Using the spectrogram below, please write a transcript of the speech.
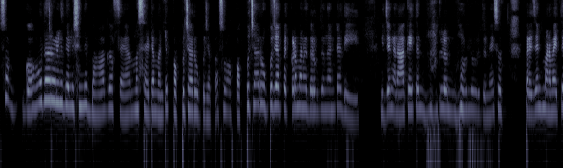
సో గోదావరికి తెలిసింది బాగా ఫేమస్ ఐటమ్ అంటే పప్పుచారు ఉప్పు చెప్ప సో ఆ పప్పుచారు ఉప్పు చెప్ప ఎక్కడ మనకు దొరుకుతుందంటే అది నిజంగా నాకైతే నోట్లో నూలు ఊరుతున్నాయి. సో ప్రజెంట్ మనమైతే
